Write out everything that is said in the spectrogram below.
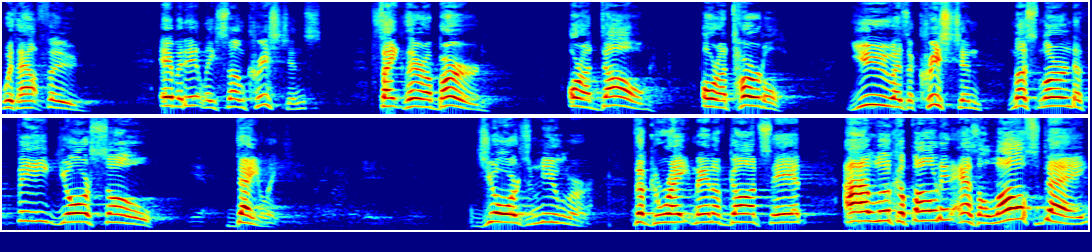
without food? Evidently, some Christians think they're a bird or a dog or a turtle. You, as a Christian, must learn to feed your soul daily. George Mueller, the great man of God, said, I look upon it as a lost day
